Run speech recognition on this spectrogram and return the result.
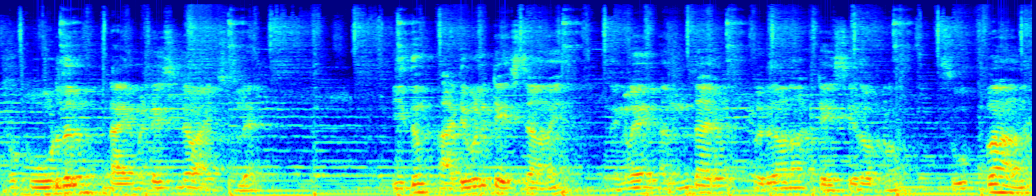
അപ്പൊ കൂടുതലും ഡയമണ്ട് ടേസ്റ്റിന്റെ വാങ്ങിച്ചിട്ടില്ലേ? ഇതും അടിപൊളി ടേസ്റ്റ് ആണ്. നിങ്ങൾ എന്തായാലും ഒരു തവണ ടേസ്റ്റ് ചെയ്ത് നോക്കണം. സൂപ്പറാണ്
